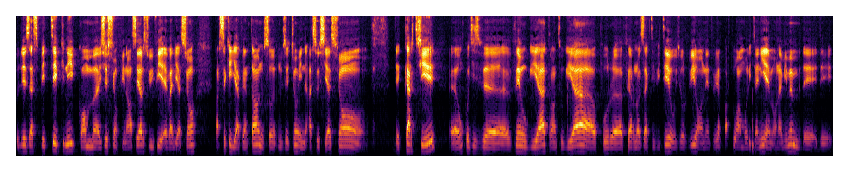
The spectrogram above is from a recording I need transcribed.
les aspects techniques comme gestion financière, suivi, évaluation, parce qu'il y a 20 ans, nous, étions une association de quartiers. Euh, on cotise 20 ouguiya, 30 ouguiya pour euh, faire nos activités. Aujourd'hui, on intervient partout en Mauritanie on a mis même des, des,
